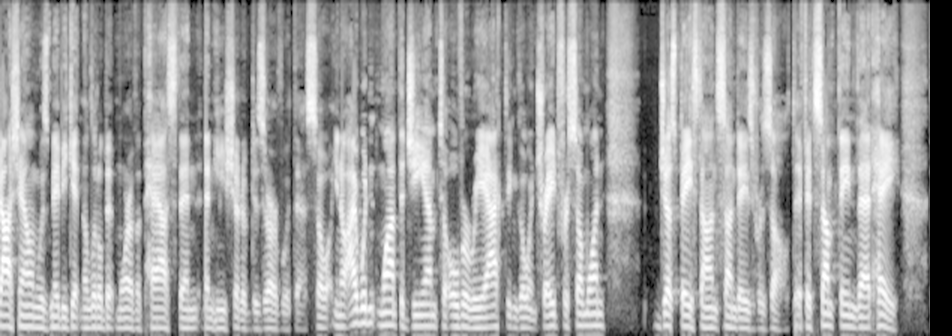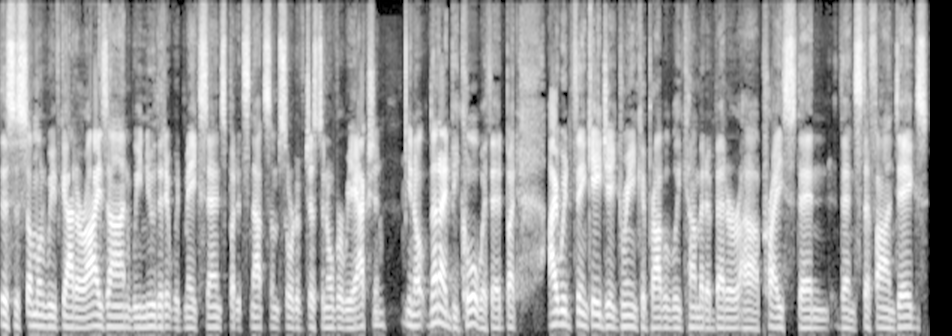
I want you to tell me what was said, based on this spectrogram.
Josh Allen was maybe getting a little bit more of a pass than than he should have deserved with this. So, you know, I wouldn't want the GM to overreact and go and trade for someone just based on Sunday's result. If it's something that, hey, this is someone we've got our eyes on, we knew that it would make sense, but it's not some sort of just an overreaction, you know, then I'd be cool with it. But I would think AJ Green could probably come at a better uh, price than than Stefon Diggs.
